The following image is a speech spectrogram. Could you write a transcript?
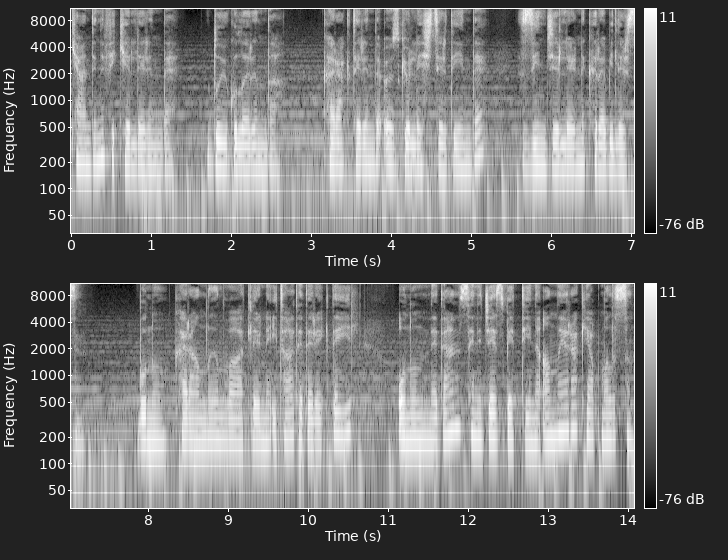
kendini fikirlerinde, duygularında, karakterinde özgürleştirdiğinde zincirlerini kırabilirsin. Bunu karanlığın vaatlerine itaat ederek değil, onun neden seni cezbettiğini anlayarak yapmalısın.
